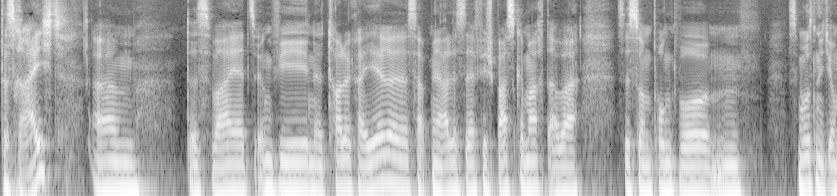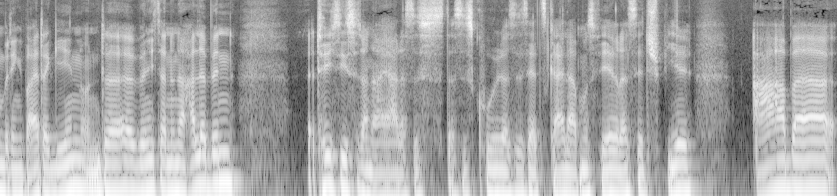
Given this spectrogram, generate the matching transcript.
Das reicht. Ähm, das war jetzt irgendwie eine tolle Karriere. Es hat mir alles sehr viel Spaß gemacht, aber es ist so ein Punkt, wo mh, hm, es muss nicht unbedingt weitergehen. Und äh, wenn ich dann in der Halle bin, natürlich siehst du dann, naja, das ist, das ist cool, das ist jetzt geile Atmosphäre, das ist jetzt Spiel. Aber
